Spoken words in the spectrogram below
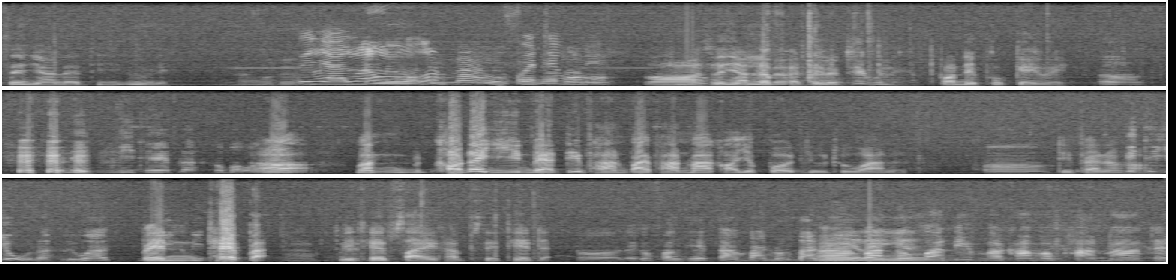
เส้นยาเลยทีอื้อเลย Tinya lu lu fete uni. อ๋อเส้นยาเลิกแผลเทปตอนนี้พูดเก่งเว้ย เออวันนี้มีเทปเหรอเขาบอกว่า อ๋อ มันเขาได้ยินแบบที่ผ่านไปผ่านมาเขาจะเปิดอยู่ทุกวันอ๋อที่แฟนของวิเขาทยุเหรอหรือว่าเป็นเทปอะมีเทปใส่ครับเซเทปอะอ๋อแต่ก็ฟังเทปตามบ้านนู้นบ้านอ่านี้อะไรอบ้านย่างนู้เงี้นยบ้านนี้มาข้ามมาผ่านมาแต่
